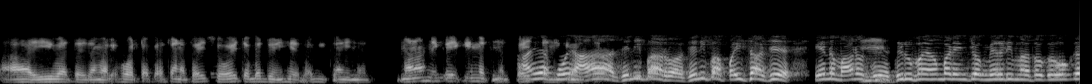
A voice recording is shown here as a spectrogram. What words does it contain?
હા ઈ વાત તમારી સો ટકા. છે પૈસો હોય તો બધું હે બાકી કઈ નથી. માણસની કઈ કિંમત નથી કોઈ હા જેની પાસે જેની પાસે પૈસા છે એને માનો છે ધીરુભાઈ અંબાણી ચોક મેલડીમાં તો ઓકે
